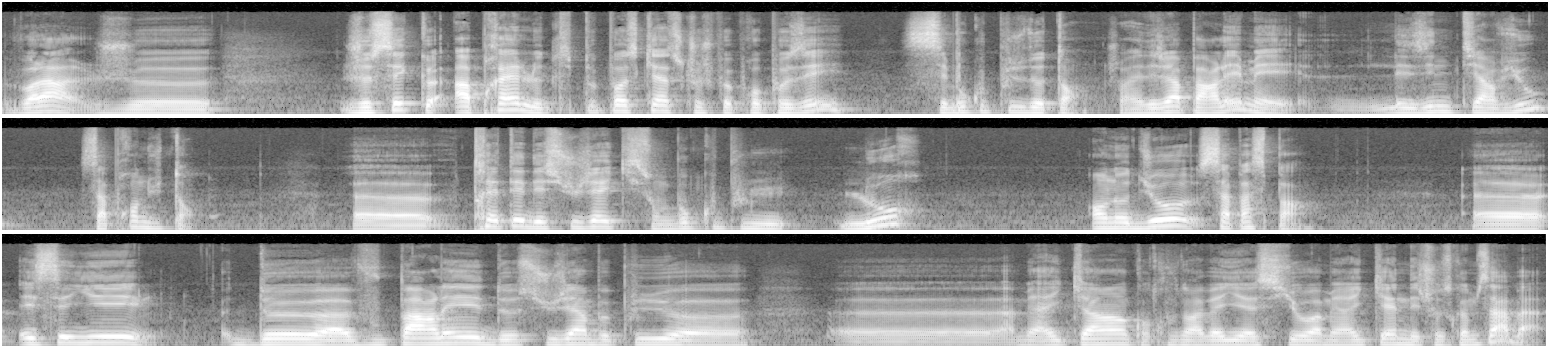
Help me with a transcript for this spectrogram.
voilà, je, je sais qu'après le type de podcast que je peux proposer, c'est beaucoup plus de temps. J'en ai déjà parlé, mais les interviews, ça prend du temps. Euh, traiter des sujets qui sont beaucoup plus lourds, en audio, ça passe pas. Euh, essayer de euh, vous parler de sujets un peu plus euh, américains qu'on trouve dans la veille SEO américaine, des choses comme ça, bah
